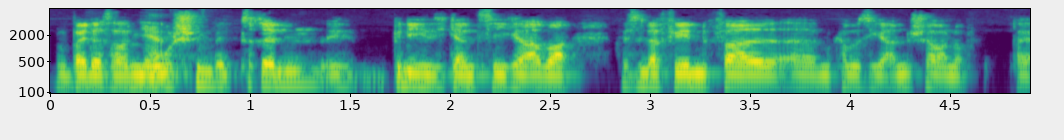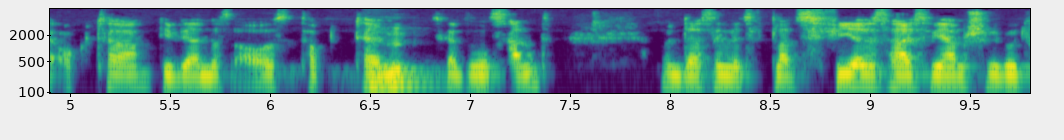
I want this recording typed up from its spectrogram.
Wobei das auch Notion ja. mit drin, bin ich nicht ganz sicher, aber das sind auf jeden Fall, ähm, kann man sich anschauen auf, bei Okta, die werden das aus, Top 10, mhm. ist ganz interessant. Und da sind wir jetzt Platz 4, das heißt, wir haben schon gut,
